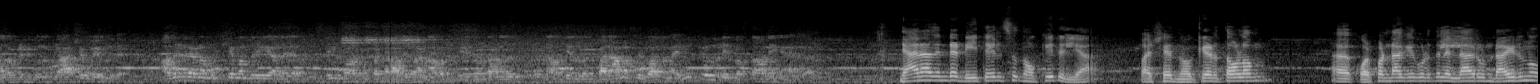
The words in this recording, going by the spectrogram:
നടപടിയെടുക്കുന്ന ആക്ഷേപം വരുന്നുണ്ട് അതിനിടെയാണ് മുഖ്യമന്ത്രി അത് മുസ്ലിം വിഭാഗത്തിൽപ്പെട്ട ആളുകളാണ്. അവർ ചെയ്തുകൊണ്ടാണ് നടത്തിയത്. പരാമർശ വിവാദമായി മുഖ്യമന്ത്രി പ്രസ്താവന എങ്ങനെയാണ് ഞാനതിന്റെ ഡീറ്റെയിൽസ് നോക്കിയിട്ടില്ല. പക്ഷേ നോക്കിയെടുത്തോളം കുഴപ്പമുണ്ടാക്കിയ കൂട്ടത്തിൽ എല്ലാവരും ഉണ്ടായിരുന്നു.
